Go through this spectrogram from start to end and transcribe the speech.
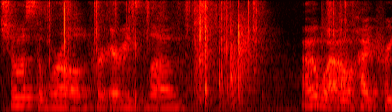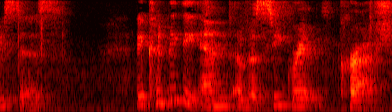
Show us the world for Aries love. Oh, wow. High Priestess. It could be the end of a secret crush.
